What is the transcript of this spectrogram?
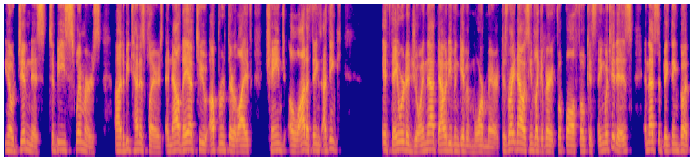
you know, gymnasts, to be swimmers, uh, to be tennis players, and now they have to uproot their life, change a lot of things. I think if they were to join that, that would even give it more merit. Because right now it seems like a very football focused thing, which it is, and that's the big thing. But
